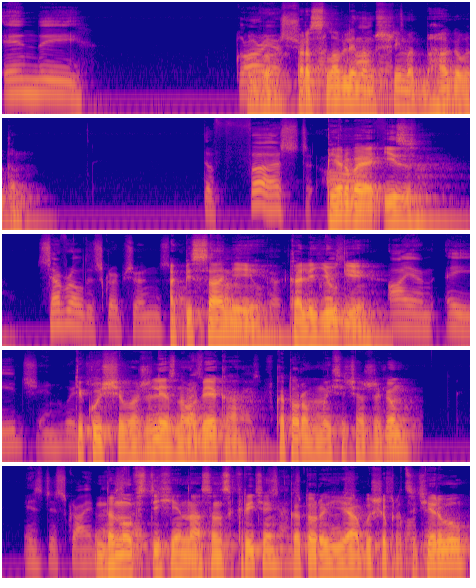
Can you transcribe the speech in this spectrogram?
In the glorious В прославленном Srimad Шримад Бхагаватам the first of первое из several descriptions of описаний Кали-юги, текущего железного века, в котором мы сейчас живем, дано в стихе на санскрите, который я выше процитировал,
